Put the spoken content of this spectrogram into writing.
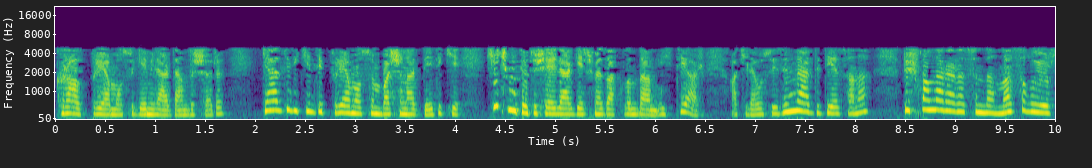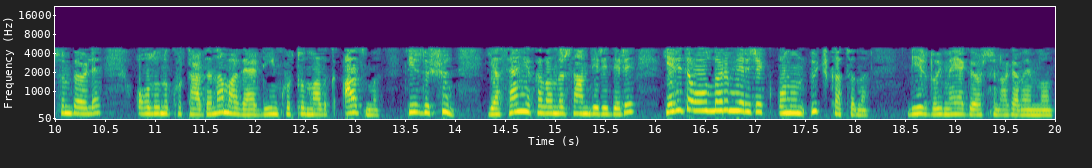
kral Priamos'u gemilerden dışarı. Geldi dikildi Priamos'un başına dedi ki hiç mi kötü şeyler geçmez aklından ihtiyar. Akileus izin verdi diye sana. Düşmanlar arasında nasıl uyursun böyle? Oğlunu kurtardın ama verdiğin kurtulmalık az mı? Bir düşün ya sen yakalanırsan diri diri geride oğullarım verecek onun üç katını. Bir duymaya görsün Agamemnon.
